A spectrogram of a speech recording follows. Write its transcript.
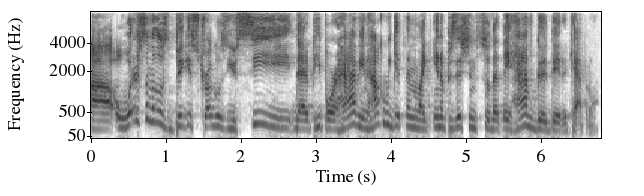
Uh, what are some of those biggest struggles you see that people are having? How can we get them like in a position so that they have good data capital?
